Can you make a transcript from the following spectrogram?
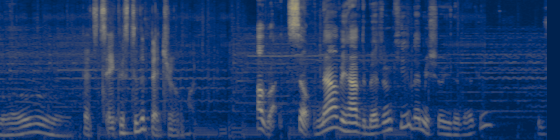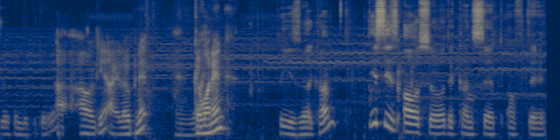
Whoa. Let's take this to the bedroom. Alright, so now we have the bedroom key. Let me show you the bedroom. Could you open the door? Uh, I'll yeah, I'll open it. Alright, Go on in. Please welcome. This is also the concept of the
